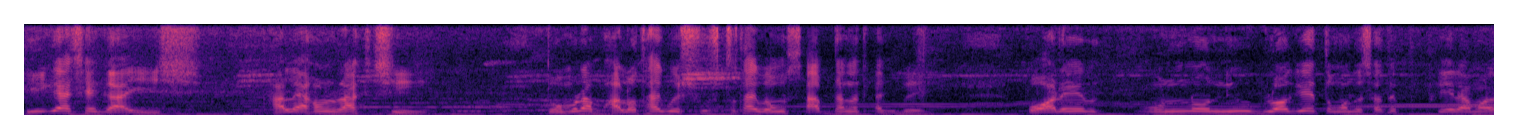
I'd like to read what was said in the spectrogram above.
ঠিক আছে গাইস তাহলে এখন রাখছি। তোমরা ভালো থাকবে, সুস্থ থাকবে এবং সাবধানে থাকবে। পরের অন্য নিউ ব্লগে তোমাদের সাথে ফের আমার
